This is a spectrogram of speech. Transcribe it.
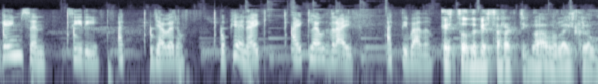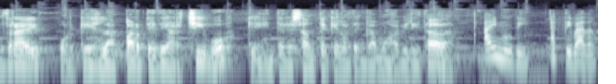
GameSend. Siri. llavero. Copia en iC- iCloud Drive. Activado. Esto debe estar activado, la iCloud Drive, porque es la parte de archivos que es interesante que la tengamos habilitada. iMovie. Activado.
